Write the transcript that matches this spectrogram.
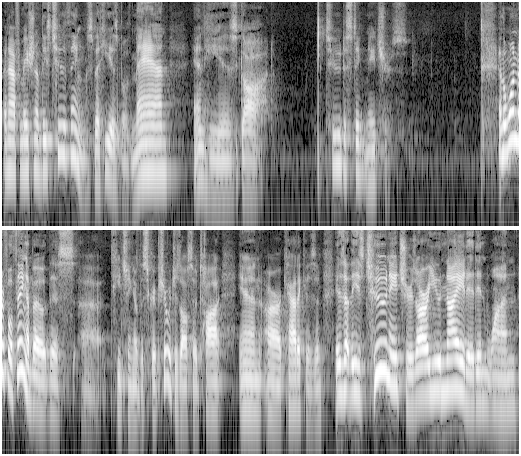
an affirmation of these two things that he is both man and he is God. Two distinct natures. And the wonderful thing about this uh, teaching of the scripture, which is also taught in our catechism, is that these two natures are united in one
